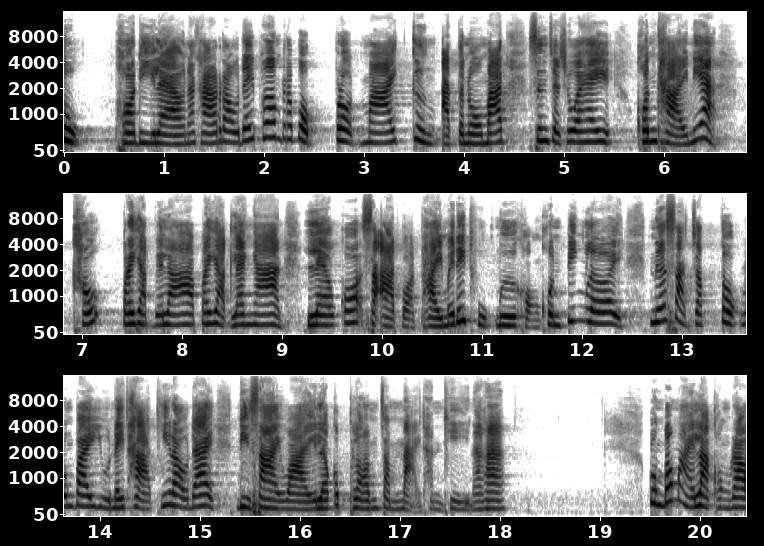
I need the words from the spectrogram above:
สุก พอดีแล้วนะคะ เราได้เพิ่มระบบปลดไม้กึ่งอัตโนมัติ ซึ่งจะช่วยให้คนขายเนี่ยเขาประหยัดเวลาประหยัดแรงงาน แล้วก็สะอาดปลอดภัยไม่ได้ถูกมือของคนปิ้งเลย เนื้อสัตว์จะตกลงไปอยู่ในถาดที่เราได้ดีไซน์ไว้ แล้วก็พร้อมจำหน่ายทันทีนะคะกลุ่มเป้าหมายหลักของเรา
